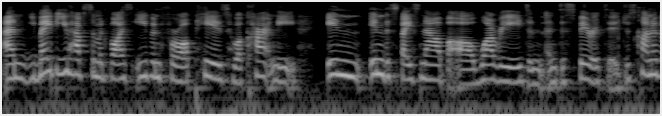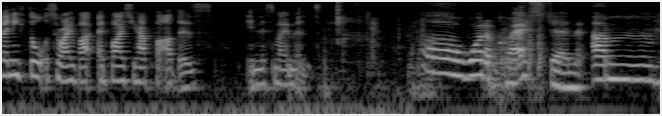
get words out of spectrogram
And you, maybe you have some advice even for our peers who are currently in in the space now but are worried and, and dispirited. Just kind of any thoughts or advi- advice you have for others in this moment. Oh, what a question. Um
